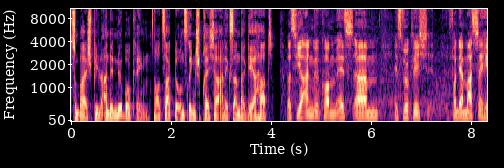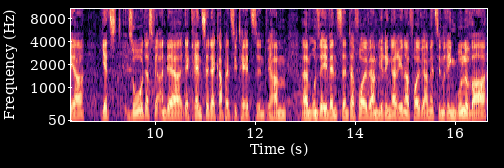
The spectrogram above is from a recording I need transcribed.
zum Beispiel an den Nürburgring. Dort sagte uns Ringsprecher Alexander Gerhardt, was hier angekommen ist, ähm, ist wirklich von der Masse her jetzt so, dass wir an der, der Grenze der Kapazität sind. Wir haben ähm, unser Eventcenter voll, wir haben die Ringarena voll, wir haben jetzt den Ring Boulevard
